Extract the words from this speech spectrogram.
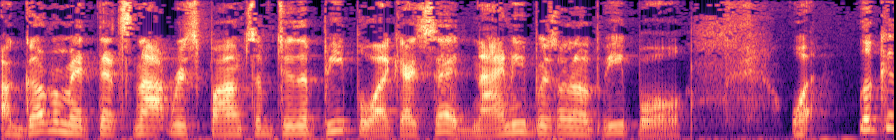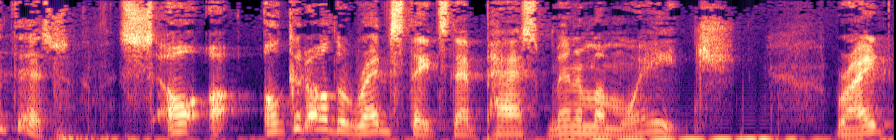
a government that's not responsive to the people. Like I said, ninety percent of the people. What? Look at this. So, uh, look at all the red states that passed minimum wage, right?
